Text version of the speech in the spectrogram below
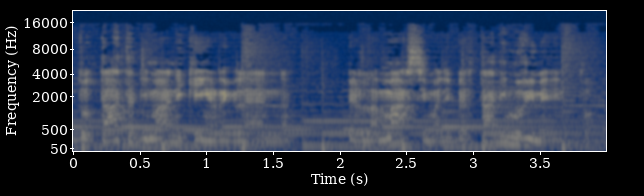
Dotata di maniche in reglen, per la massima libertà di movimento.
